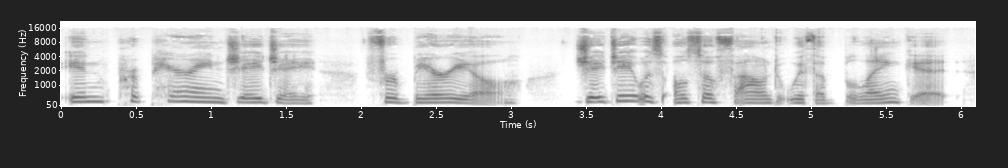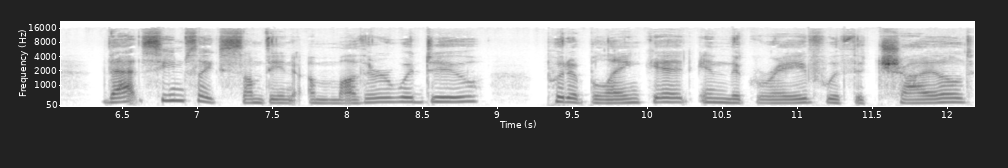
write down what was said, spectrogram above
in preparing JJ for burial. JJ was also found with a blanket. That seems like something a mother would do. Put a blanket in the grave with the child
